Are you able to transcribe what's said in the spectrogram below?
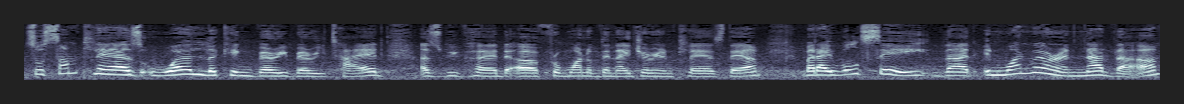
So some players were looking very, very tired, as we've heard uh, from one of the Nigerian players there. But I will say that in one way or another,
